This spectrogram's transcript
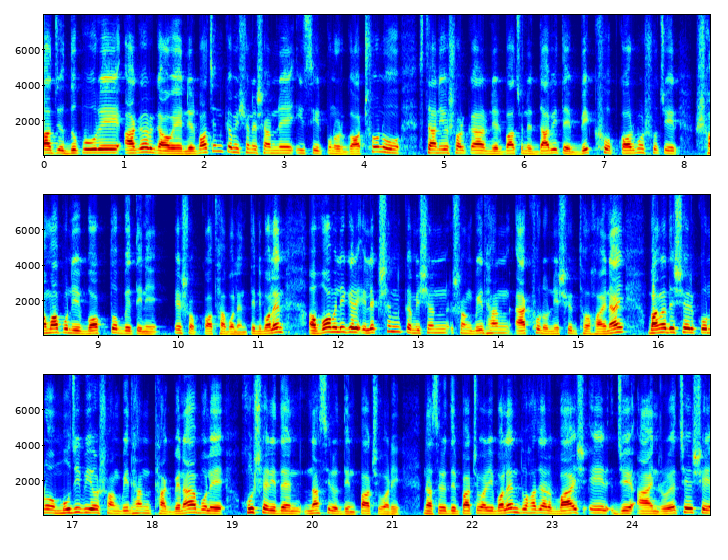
আজ দুপুরে আগারগাঁওয়ে নির্বাচন কমিশনের সামনে ইসির পুনর্গঠন ও স্থানীয় সরকার নির্বাচনের দাবিতে বিক্ষোভ কর্মসূচির সমাপনী বক্তব্যে তিনি এসব কথা বলেন। তিনি বলেন, আওয়ামী লীগের ইলেকশন কমিশন সংবিধান এখনও নিষিদ্ধ হয় নাই। বাংলাদেশের কোনো মুজিবীয় সংবিধান থাকবে না বলে হুঁশিয়ারি দেন নাসিরুদ্দিন পাটোয়ারি। নাসিরুদ্দিন পাটোয়ারি বলেন দু হাজার বাইশ এর যে আইন রয়েছে, সেই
